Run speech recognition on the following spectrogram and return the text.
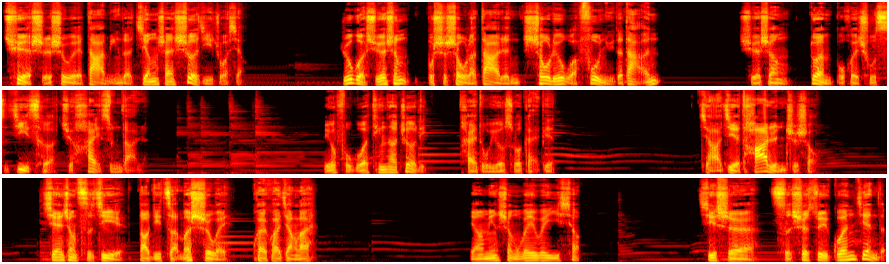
确实是为大明的江山社稷着想。如果学生不是受了大人收留我父女的大恩，学生断不会出此计策去害孙大人。刘辅国听到这里，态度有所改变。假借他人之手，先生此计到底怎么施为？快快讲来。杨明胜微微一笑。其实此事最关键的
